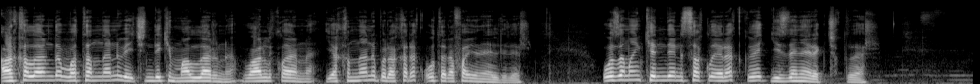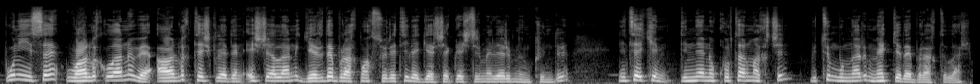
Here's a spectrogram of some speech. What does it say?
arkalarında vatanlarını ve içindeki mallarını, varlıklarını, yakınlarını bırakarak o tarafa yöneldiler. O zaman kendilerini saklayarak ve gizlenerek çıktılar. Bunu ise varlıklarını ve ağırlık teşkil eden eşyalarını geride bırakmak suretiyle gerçekleştirmeleri mümkündü. Nitekim dinlerini kurtarmak için bütün bunları Mekke'de bıraktılar.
